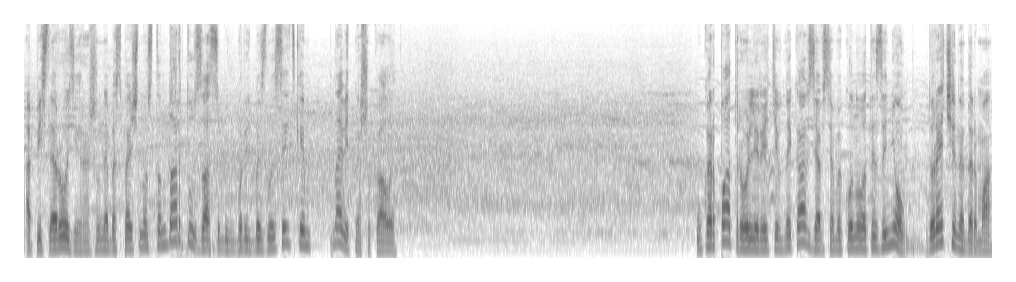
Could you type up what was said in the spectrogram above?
А після розіграшу небезпечного стандарту засобів боротьби з Лисицьким навіть не шукали. У Карпат роль рятівника взявся виконувати Зеньов. До речі, не дарма.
